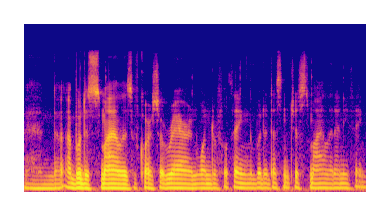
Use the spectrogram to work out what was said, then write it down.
and uh, a Buddha's smile is, of course, a rare and wonderful thing. The Buddha doesn't just smile at anything.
